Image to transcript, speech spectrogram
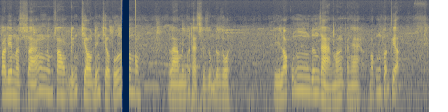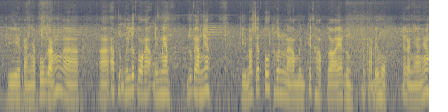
Qua đêm là sáng hôm sau đến chiều đến chiều tối hôm sau là mình có thể sử dụng được rồi. Thì nó cũng đơn giản mà cả nhà nó cũng thuận tiện. Thì cả nhà cố gắng là à, áp dụng cái nước vo gạo lên men giúp em nhé thì nó sẽ tốt hơn là mình kết hợp GE gừng với cả B1 nhé cả nhà nhé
